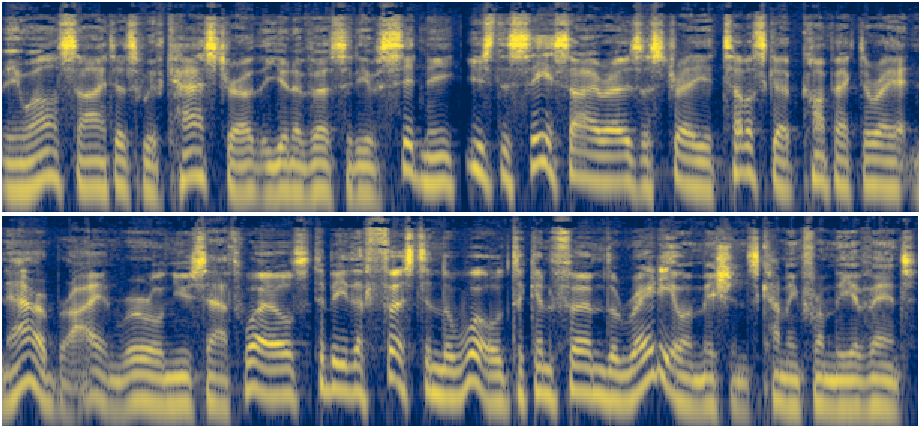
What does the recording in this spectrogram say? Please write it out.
Meanwhile, scientists with CAASTRO at the University of Sydney used the CSIRO's Australia Telescope Compact Array at Narrabri in rural New South Wales to be the first in the world to confirm the radio emissions coming from the event.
